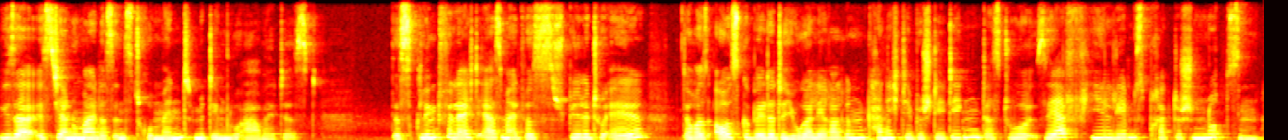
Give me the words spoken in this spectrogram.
Dieser ist ja nun mal das Instrument, mit dem du arbeitest. Das klingt vielleicht erstmal etwas spirituell, doch als ausgebildete Yogalehrerin kann ich dir bestätigen, dass du sehr viel lebenspraktischen Nutzen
